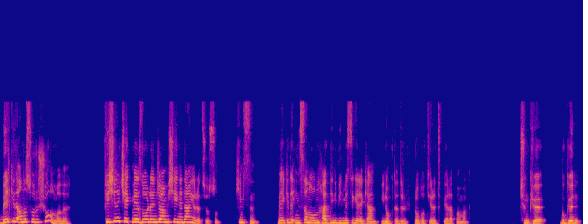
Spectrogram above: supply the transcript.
Belki de ana soru şu olmalı. Fişini çekmeye zorlanacağın bir şeyi neden yaratıyorsun? Kimsin? Belki de insanoğlunun haddini bilmesi gereken bir noktadır robot yaratıp yaratmamak. Çünkü bugün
